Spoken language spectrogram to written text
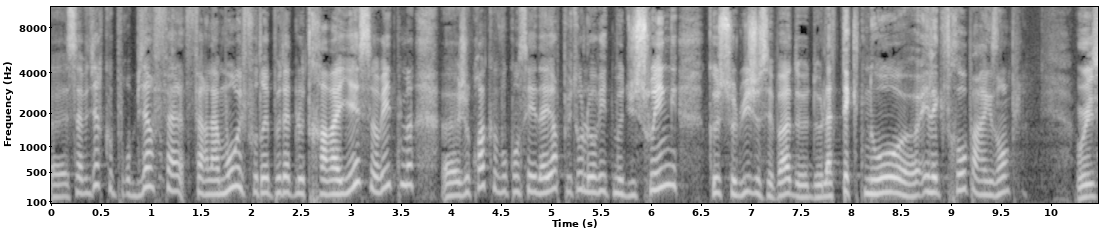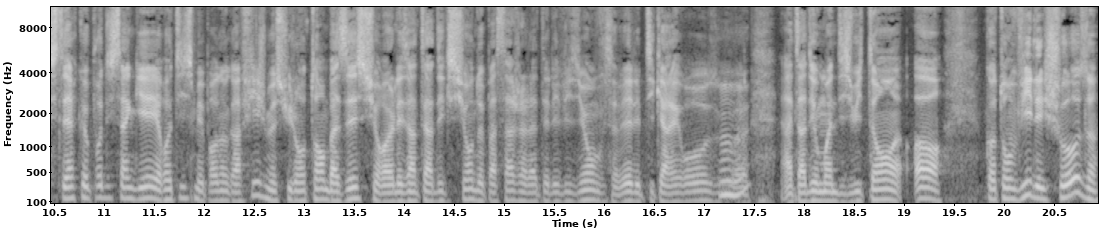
Euh, ça veut dire que pour bien fa- faire l'amour, il faudrait peut-être le travailler, ce rythme. Euh, je crois que vous conseillez d'ailleurs plutôt le rythme du swing que celui, je sais pas, de, de la techno euh, électro, par exemple. Oui, c'est-à-dire que pour distinguer érotisme et pornographie, je me suis longtemps basé sur les interdictions de passage à la télévision. Vous savez, les petits carrés roses, ou, euh, interdits au moins de 18 ans. Or, quand on vit les choses,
